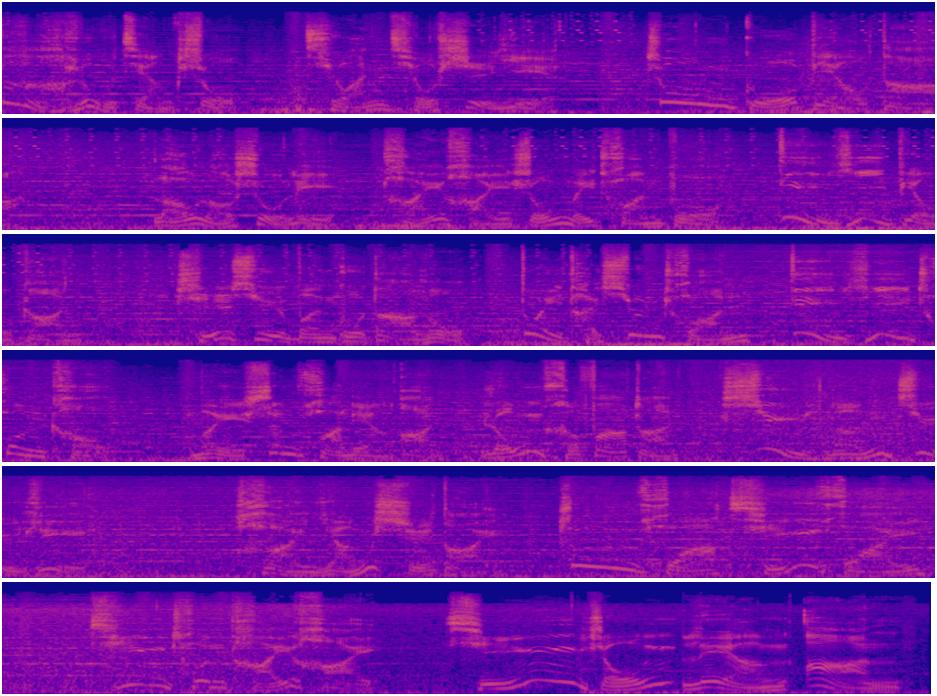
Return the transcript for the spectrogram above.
大陆讲述，全球视野中国表达，牢牢树立台海融媒传播第一标杆，持续稳固大陆对台宣传第一窗口。为深化两岸融合发展蓄能聚力，海洋时代，中华情怀，青春台海，情融两岸。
